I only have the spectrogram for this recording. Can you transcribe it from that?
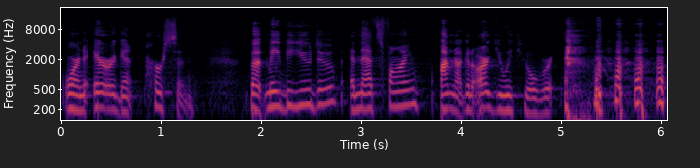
or an arrogant person but maybe you do, and that's fine. I'm not going to argue with you over it.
